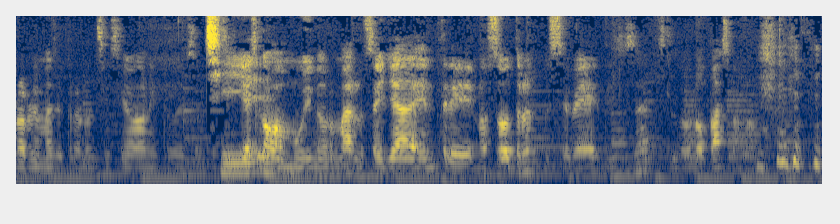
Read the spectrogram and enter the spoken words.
problemas de pronunciación y todo eso. Sí. Y es como muy normal, o sea, ya entre nosotros, pues se ve, dices, ah, pues, lo, lo paso, ¿no?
